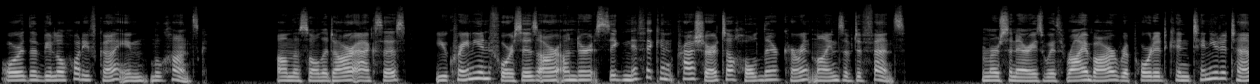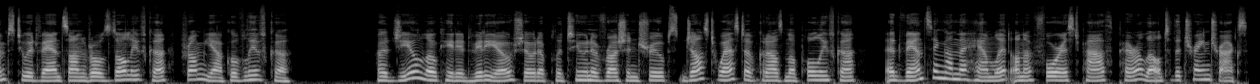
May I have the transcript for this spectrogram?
or the Bilohorivka in Luhansk. On the Soledar axis, Ukrainian forces are under significant pressure to hold their current lines of defense. Mercenaries with Rybar reported continued attempts to advance on Rozdolivka from Yakovlivka. A geolocated video showed a platoon of Russian troops just west of Krasnopolivka advancing on the hamlet on a forest path parallel to the train tracks.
